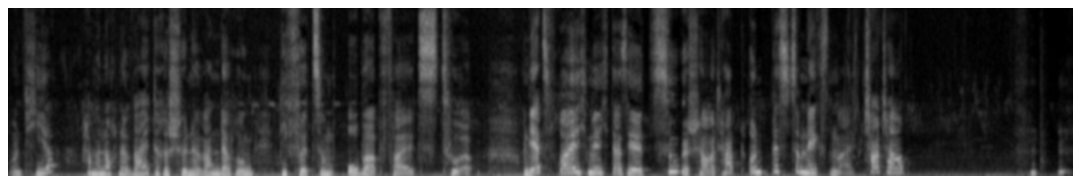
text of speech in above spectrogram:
Und hier haben wir noch eine weitere schöne Wanderung, die führt zum Oberpfalzturm. Und jetzt freue ich mich, dass ihr zugeschaut habt und bis zum nächsten Mal. Ciao, ciao!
